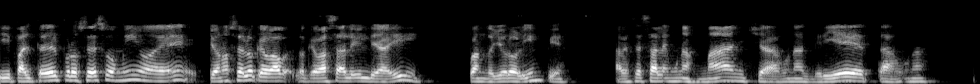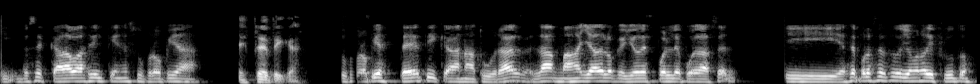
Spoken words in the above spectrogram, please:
Y parte del proceso mío es, yo no sé lo que va, lo que va a salir de ahí cuando yo lo limpie. A veces salen unas manchas, unas grietas, unas y entonces cada barril tiene su propia estética. Su propia estética natural, ¿verdad? Más allá de lo que yo después le pueda hacer. Y ese proceso yo me lo disfruto,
